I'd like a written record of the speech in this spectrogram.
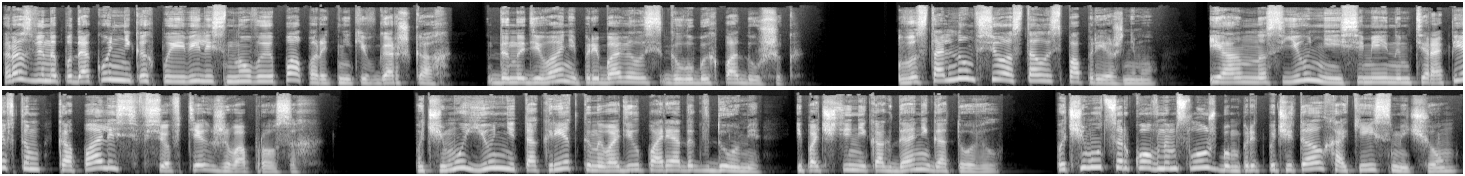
Разве на подоконниках появились новые папоротники в горшках, да на диване прибавилось голубых подушек. В остальном все осталось по-прежнему — и Анна с Юнни и семейным терапевтом копались все в тех же вопросах. Почему Юнни так редко наводил порядок в доме и почти никогда не готовил? Почему церковным службам предпочитал хоккей с мячом?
